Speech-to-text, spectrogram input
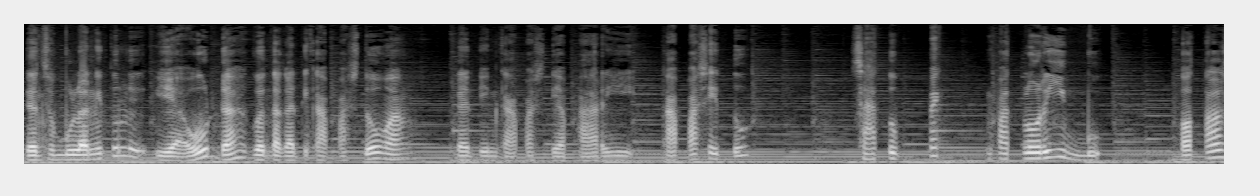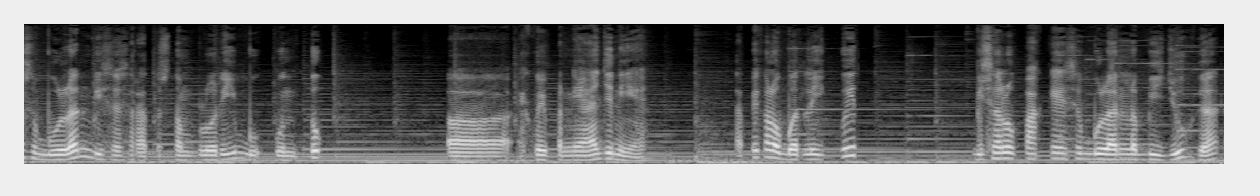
dan sebulan itu ya udah gonta ganti kapas doang. Gantiin kapas tiap hari. Kapas itu satu pack 40 ribu. Total sebulan bisa 160 ribu untuk uh, equipmentnya aja nih ya. Tapi kalau buat liquid bisa lu pakai sebulan lebih juga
